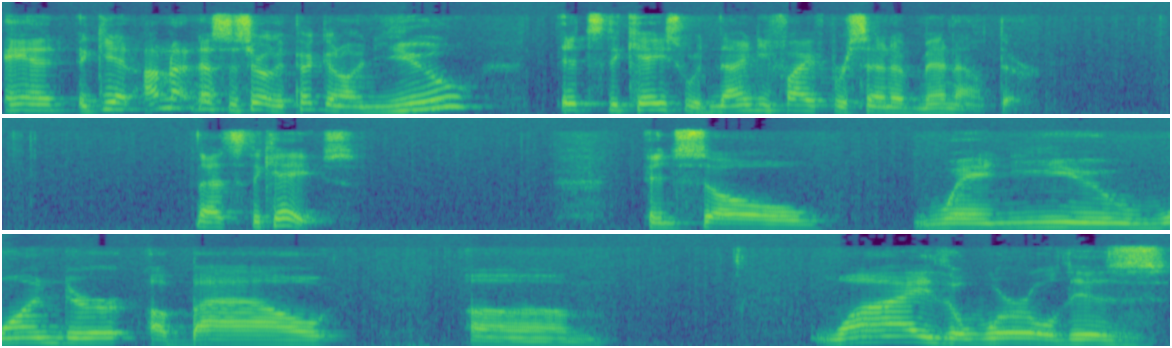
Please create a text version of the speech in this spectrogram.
And again, I'm not necessarily picking on you. It's the case with 95% of men out there. That's the case. And so when you wonder about um, why the world is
